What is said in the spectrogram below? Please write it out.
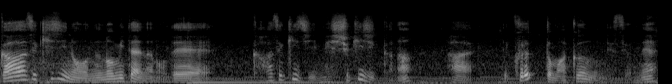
ガーゼ生地の布みたいなのでガーゼ生地メッシュ生地かな。はい。でくるっと巻くんですよね。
